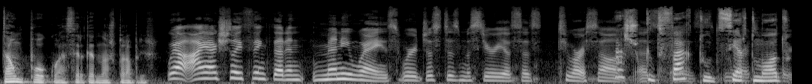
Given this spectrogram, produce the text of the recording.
tão pouco acerca de nós próprios? Acho que de facto, de certo modo,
